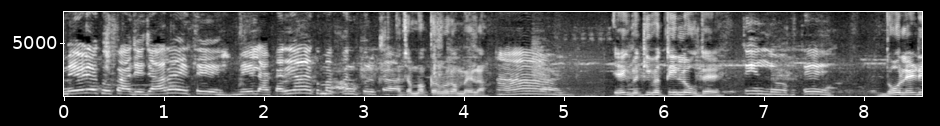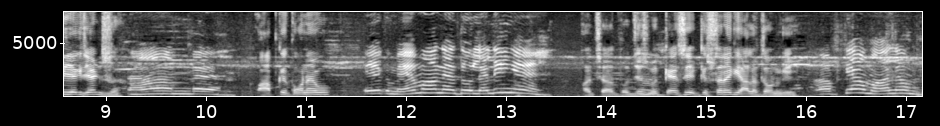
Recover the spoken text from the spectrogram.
मेले को काजे जा रहे थे। मेला करिया एक मक्खनपुर का। अच्छा मक्करपुर का मेला। हाँ। एक विक्की में तीन लोग थे? तीन लोग थे। दो लेडी एक जेंट्स? हाँ आपके कौन है वो? एक मेहमान है दो लली है। अच्छा तो जिसमें कैसी किस तरह की हालत है उनकी? अब क्या मालूम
